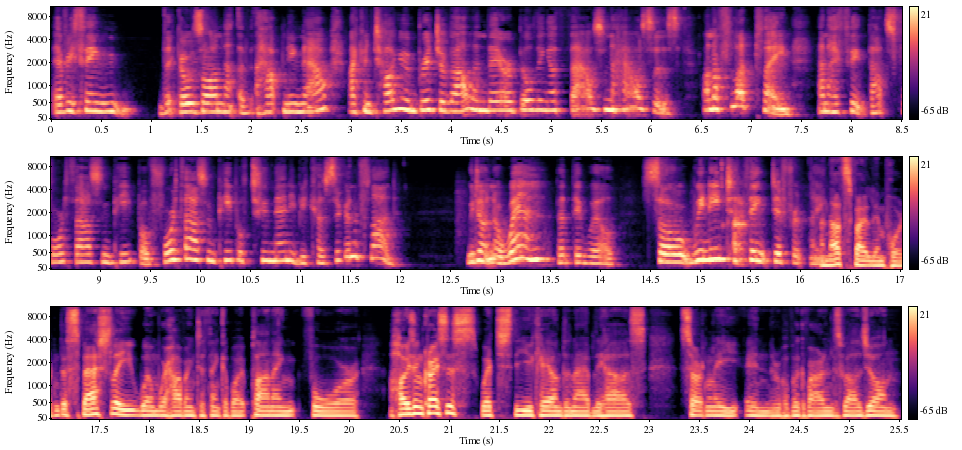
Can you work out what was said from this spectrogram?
everything that goes on uh, happening now. I can tell you in Bridge of Allan, they are building a thousand houses on a floodplain. And I think that's 4,000 people. 4,000 people too many because they're going to flood. We don't know when, but they will. So we need to think differently. And that's vitally important, especially when we're having to think about planning for a housing crisis, which the UK undeniably has certainly in the Republic of Ireland as well, John,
